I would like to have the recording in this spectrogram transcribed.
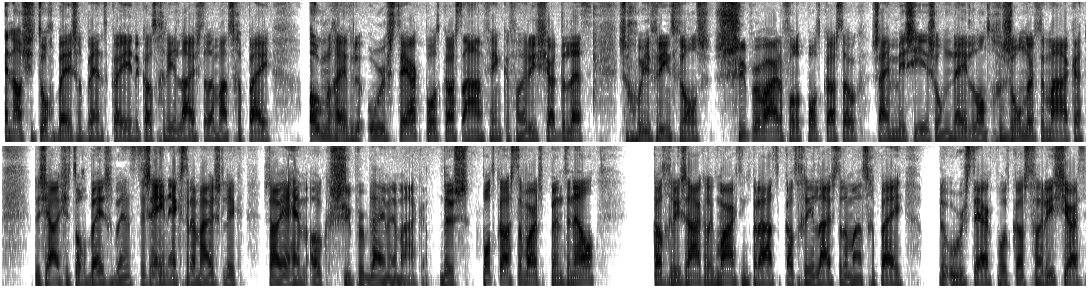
En als je toch bezig bent, kan je in de categorie lifestyle en maatschappij ook nog even de Oersterk podcast aanvinken van Richard de Let. Is goede vriend van ons. Super waardevolle podcast ook. Zijn missie is om Nederland gezonder te maken. Dus ja, als je toch bezig bent, het is één extra muisklik, zou je hem ook super blij mee maken. Dus podcastawards.nl, categorie zakelijk marketingpraat, categorie lifestyle en maatschappij. De Oersterk podcast van Richard.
